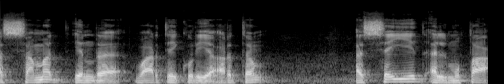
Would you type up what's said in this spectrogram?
அஸ்ஸமத் என்ற வார்த்தைக்குரிய அர்த்தம் அஸ்ஸயீத் அல் முத்தா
